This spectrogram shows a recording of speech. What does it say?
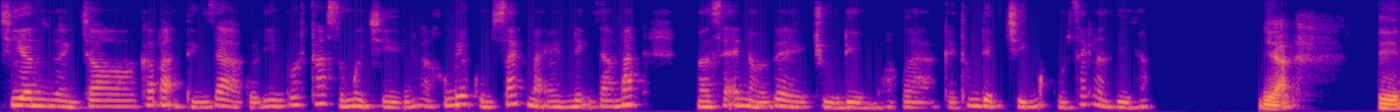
tri ân dành cho các bạn thính giả của Lean Podcast số 19 là không biết cuốn sách mà em định ra mắt nó sẽ nói về chủ điểm hoặc là cái thông điệp chính của cuốn sách là gì hả? Dạ, thì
